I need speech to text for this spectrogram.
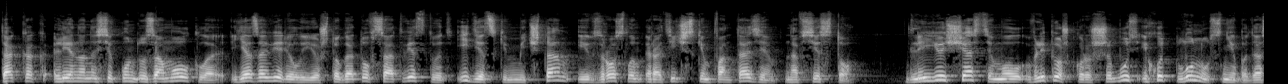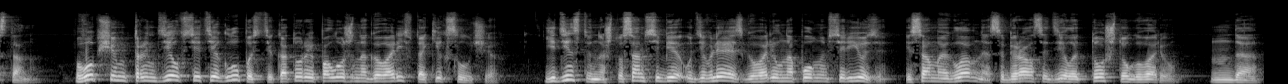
Так как Лена на секунду замолкла, я заверил ее, что готов соответствовать и детским мечтам, и взрослым эротическим фантазиям на все сто. Для ее счастья, мол, в лепешку расшибусь и хоть луну с неба достану. В общем, трындел все те глупости, которые положено говорить в таких случаях. Единственное, что сам себе удивляясь, говорил на полном серьезе. И самое главное, собирался делать то, что говорю. М да.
